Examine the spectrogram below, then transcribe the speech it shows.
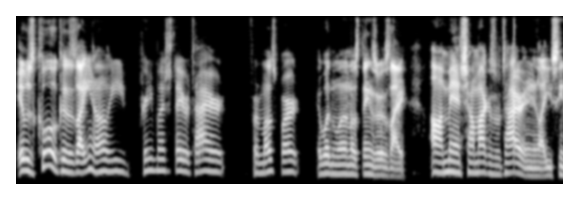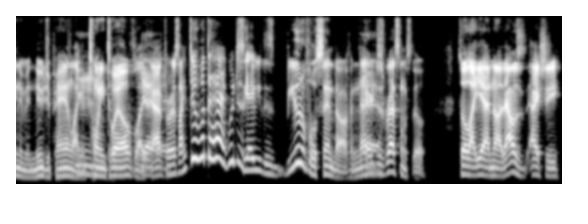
it was cool because, like, you know, he pretty much stayed retired for the most part. It wasn't one of those things where it was like, oh man, Shawn Michaels retired, and like you seen him in New Japan, like in Mm. 2012. Like Yeah, yeah, afterwards, like, dude, what the heck? We just gave you this beautiful send off, and now Yeah. you're just wrestling still. So, like, yeah, no, that was actually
